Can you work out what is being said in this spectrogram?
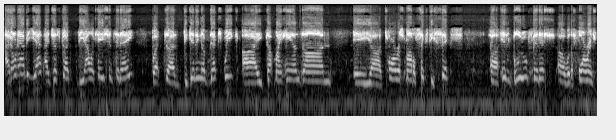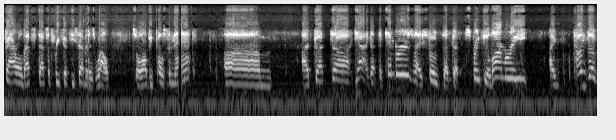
I don't have it yet. I just got the allocation today, but uh, beginning of next week, I got my hands on a uh, Taurus Model 66 uh, in blue finish uh, with a four-inch barrel. That's that's a 357 as well. So I'll be posting that. Um, I've got uh, yeah, I got the Kimbers. I still I've got Springfield Armory. I tons of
